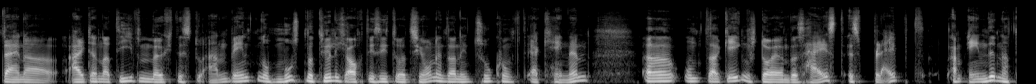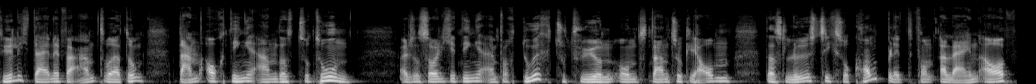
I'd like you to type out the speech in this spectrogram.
deiner Alternativen möchtest du anwenden und musst natürlich auch die Situationen dann in Zukunft erkennen äh, und dagegen steuern. Das heißt, es bleibt am Ende natürlich deine Verantwortung, dann auch Dinge anders zu tun. Also solche Dinge einfach durchzuführen und dann zu glauben, das löst sich so komplett von allein auf,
